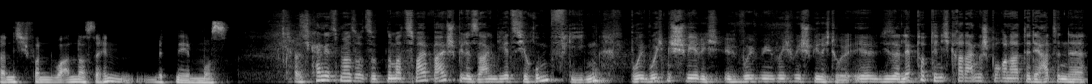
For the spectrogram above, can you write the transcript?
dann nicht von woanders dahin mitnehmen muss. Also ich kann jetzt mal so, so nochmal zwei Beispiele sagen, die jetzt hier rumfliegen, wo, wo ich mich schwierig, wo ich, wo ich mich schwierig tue. Äh, dieser Laptop, den ich gerade angesprochen hatte, der hatte eine,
